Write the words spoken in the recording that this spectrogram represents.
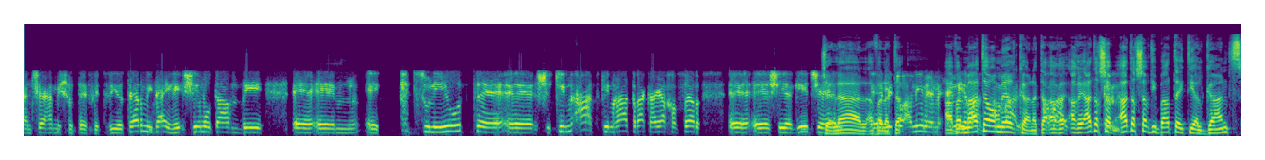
אנשי המשותפת, ויותר מדי האשים אותם בקיצוניות אה, אה, שכמעט, כמעט רק היה חסר אה, שיגיד שהם ג'לאל, אה, אבל אתה... מתואמים עם אבל עם מה איראן. אתה אומר אבל- כאן? אתה, אבל- הרי, הרי עד, עכשיו, עד עכשיו דיברת איתי על גנץ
